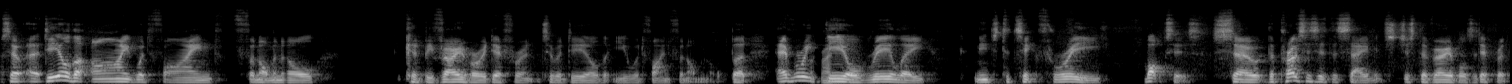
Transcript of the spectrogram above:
So a deal that I would find phenomenal could be very, very different to a deal that you would find phenomenal. But every right. deal really needs to tick three boxes. So the process is the same, it's just the variables are different.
